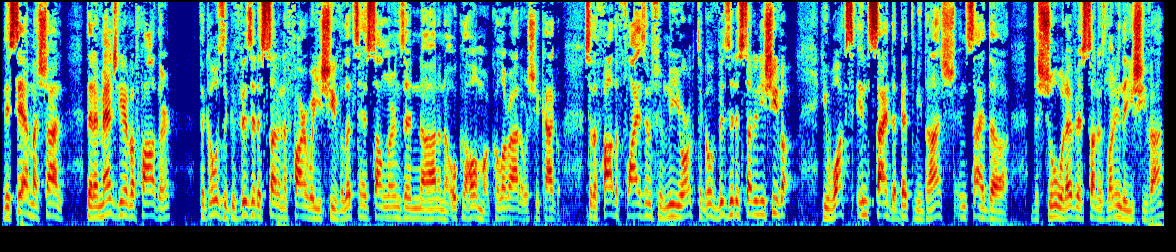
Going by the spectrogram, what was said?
They say a mashal that imagine you have a father that goes to visit his son in a faraway yeshiva. Let's say his son learns in, uh, I don't know, Oklahoma, or Colorado, or Chicago. So the father flies in from New York to go visit his son in yeshiva. He walks inside the Bet Midrash, inside the, the shul, whatever his son is learning, the yeshiva,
